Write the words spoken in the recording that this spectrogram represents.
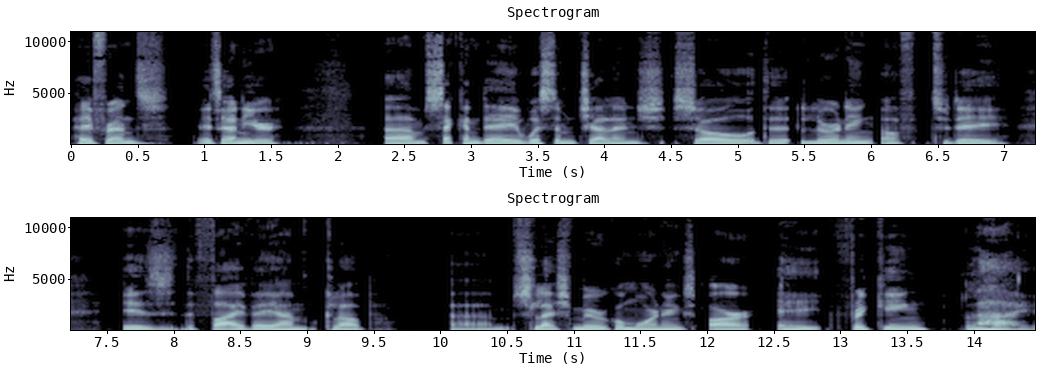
Hey friends, it's Reinier. Um, second day wisdom challenge. So the learning of today is the 5 a.m. club um, slash miracle mornings are a freaking lie.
